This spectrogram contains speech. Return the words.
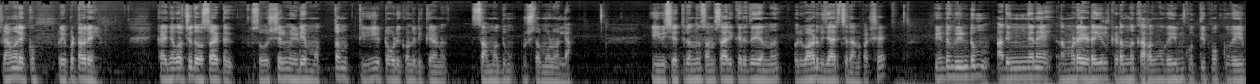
അസ്സാം വലൈക്കും പ്രിയപ്പെട്ടവരെ കഴിഞ്ഞ കുറച്ച് ദിവസമായിട്ട് സോഷ്യൽ മീഡിയ മൊത്തം തീയിട്ട് ഓടിക്കൊണ്ടിരിക്കുകയാണ് സമ്മതും റുഷ്ടമോളുമല്ല ഈ വിഷയത്തിലൊന്നും സംസാരിക്കരുത് എന്ന് ഒരുപാട് വിചാരിച്ചതാണ്. പക്ഷേ വീണ്ടും വീണ്ടും അതിങ്ങനെ നമ്മുടെ ഇടയിൽ കിടന്ന് കറങ്ങുകയും കുത്തിപ്പൊക്കുകയും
